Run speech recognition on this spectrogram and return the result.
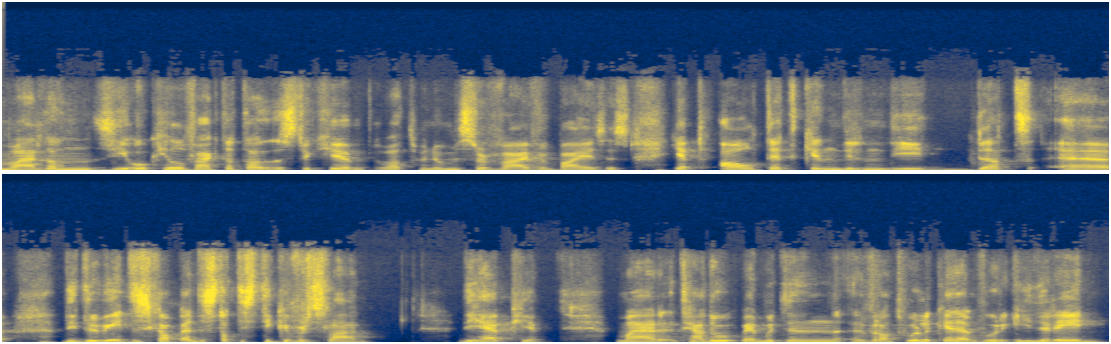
Maar dan zie je ook heel vaak dat dat een stukje wat we noemen survivor bias is. Je hebt altijd kinderen die, dat, uh, die de wetenschap en de statistieken verslaan die heb je. Maar het gaat wij moeten een verantwoordelijkheid hebben voor iedereen.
